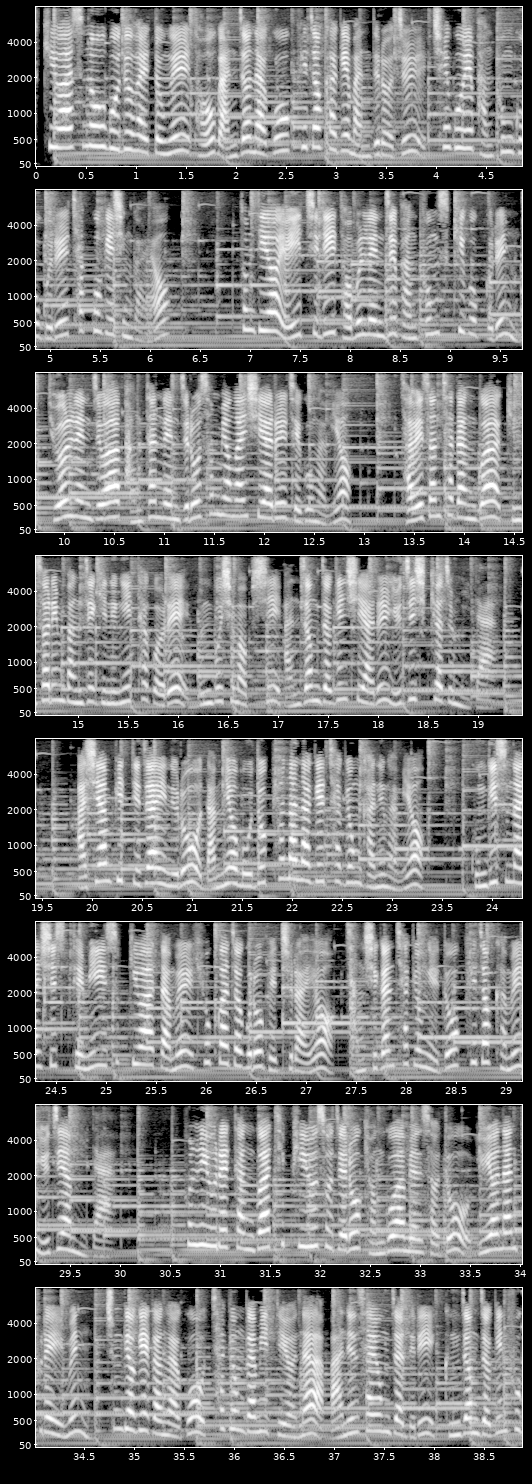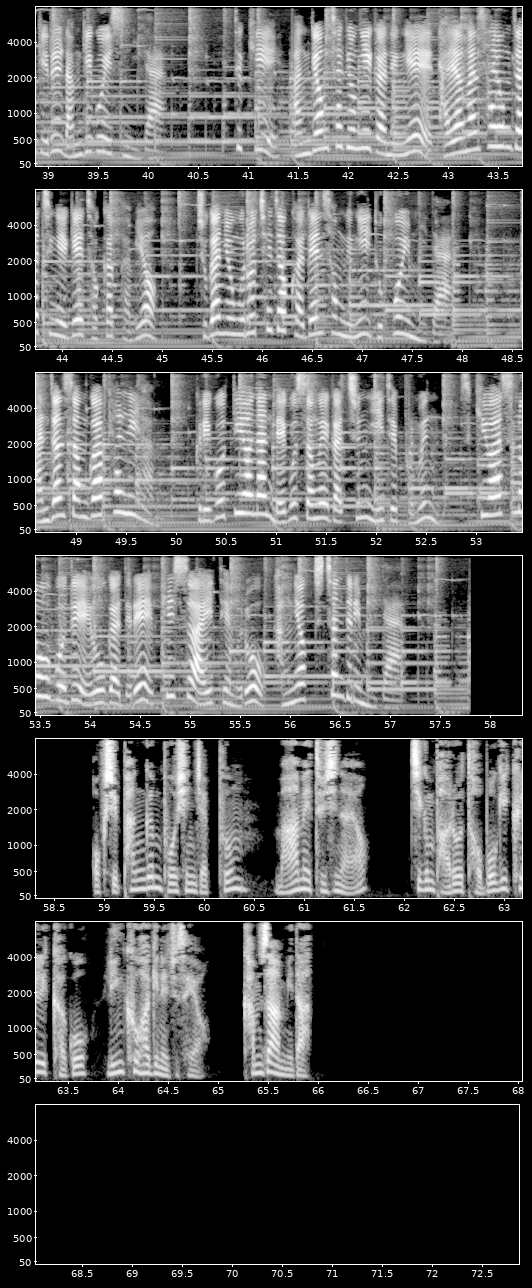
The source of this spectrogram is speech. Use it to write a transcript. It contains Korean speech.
스키와 스노우보드 활동을 더욱 안전하고 쾌적하게 만들어줄 최고의 방풍 고글을 찾고 계신가요? 톰디어 HD 더블 렌즈 방풍 스키 고글은 듀얼 렌즈와 방탄 렌즈로 선명한 시야를 제공하며 자외선 차단과 김서림 방지 기능이 탁월해 눈부심 없이 안정적인 시야를 유지시켜줍니다. 아시안핏 디자인으로 남녀 모두 편안하게 착용 가능하며 공기순환 시스템이 습기와 땀을 효과적으로 배출하여 장시간 착용해도 쾌적함을 유지합니다. 폴리우레탄과 TPU 소재로 견고하면서도 유연한 프레임은 충격에 강하고 착용감이 뛰어나 많은 사용자들이 긍정적인 후기를 남기고 있습니다. 특히 안경 착용이 가능해 다양한 사용자층에게 적합하며 주간용으로 최적화된 성능이 돋보입니다. 안전성과 편리함, 그리고 뛰어난 내구성을 갖춘 이 제품은 스키와 스노우보드 애호가들의 필수 아이템으로 강력 추천드립니다. 혹시 방금 보신 제품 마음에 드시나요? 지금 바로 더보기 클릭하고 링크 확인해 주세요. 감사합니다.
